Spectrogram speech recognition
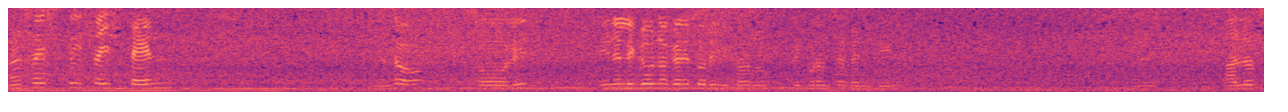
Ang size is size 10. Ganda oh. Solid. Inaligaw na ganito dito no. Lebron 17 halos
